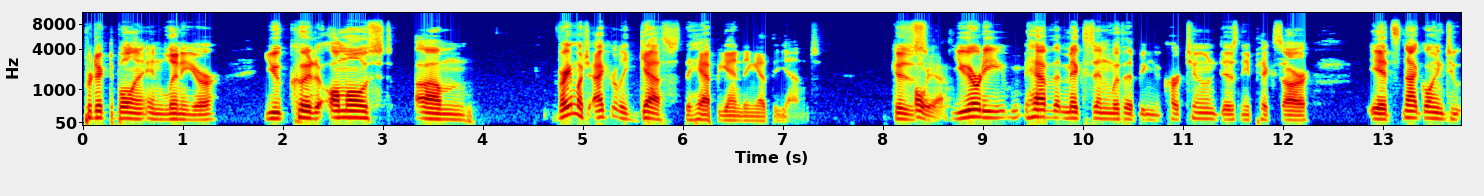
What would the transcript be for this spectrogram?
predictable and, and linear. You could almost um, very much accurately guess the happy ending at the end because Oh, yeah. you already have that mix in with it being a cartoon, Disney, Pixar. It's not going to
